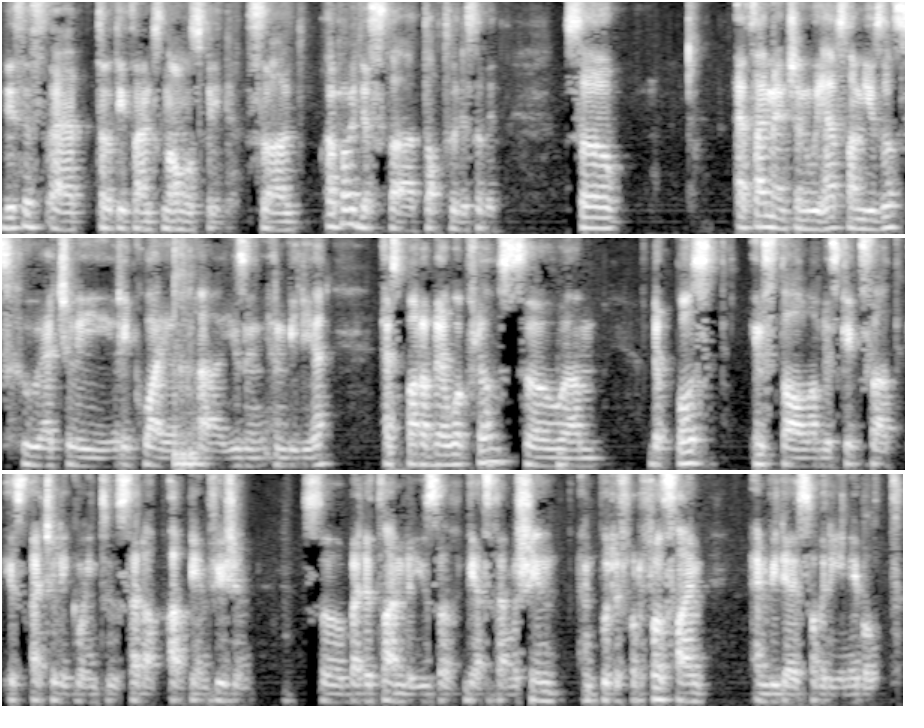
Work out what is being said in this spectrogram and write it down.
this is at 30 times normal speed. So I'll, I'll probably just uh, talk through this a bit. So as I mentioned, we have some users who actually require uh, using NVIDIA as part of their workflow. So um, the post install of this kickstart is actually going to set up RPM Fusion. So by the time the user gets their machine and put it for the first time, NVIDIA is already enabled.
